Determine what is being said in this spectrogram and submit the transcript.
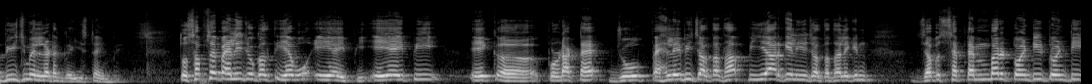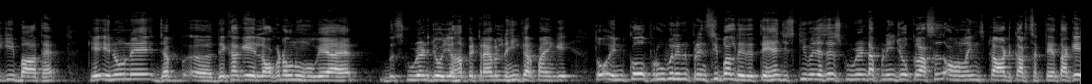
बीच में लटक गई इस टाइम पे। तो सबसे पहली जो गलती है वो ए आई एक प्रोडक्ट है, जो पहले भी चलता था पीआर के लिए चलता था, लेकिन जब सितंबर 2020 की बात है कि इन्होंने जब देखा कि लॉकडाउन हो गया है स्टूडेंट जो यहाँ पे ट्रैवल नहीं कर पाएँगे तो इनको अप्रूवल इन प्रिंसिपल दे देते हैं, जिसकी वजह से स्टूडेंट अपनी जो क्लासेस ऑनलाइन स्टार्ट कर सकते हैं, ताकि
